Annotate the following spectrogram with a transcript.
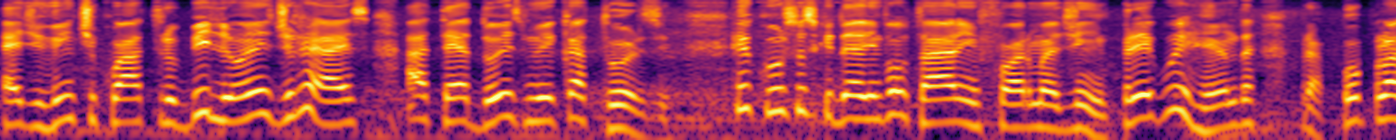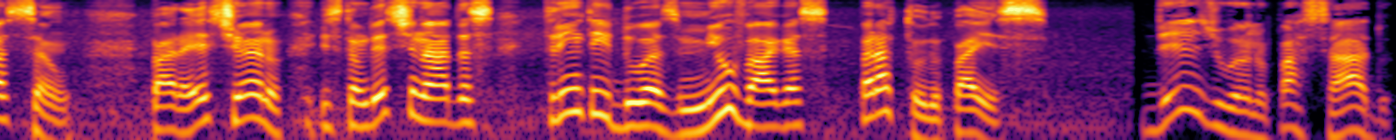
é de 24 bilhões de reais até 2014, recursos que devem voltar em forma de emprego e renda para a população. Para este ano, estão destinadas 32 mil vagas para todo o país. Desde o ano passado,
